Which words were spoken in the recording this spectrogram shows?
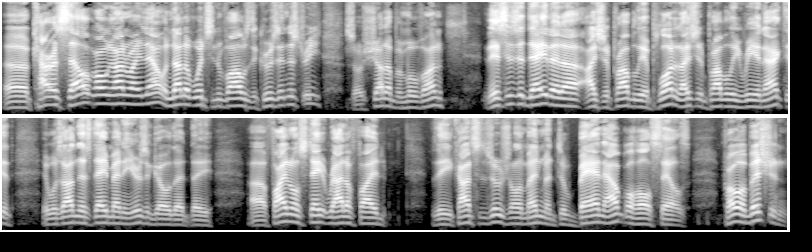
uh, carousel going on right now, and none of which involves the cruise industry. So shut up and move on. This is a day that uh, I should probably applaud it. I should probably reenact it. It was on this day many years ago that the uh, final state ratified the constitutional amendment to ban alcohol sales. Prohibition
